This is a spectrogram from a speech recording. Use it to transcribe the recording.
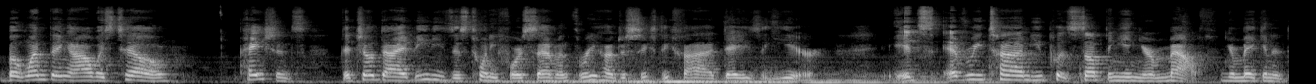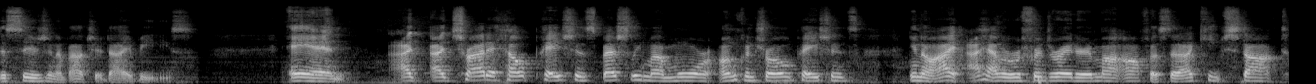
But one thing I always tell patients, that your diabetes is 24 7, 365 days a year. It's every time you put something in your mouth, you're making a decision about your diabetes. And I, I try to help patients, especially my more uncontrolled patients. You know, I, I have a refrigerator in my office that I keep stocked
